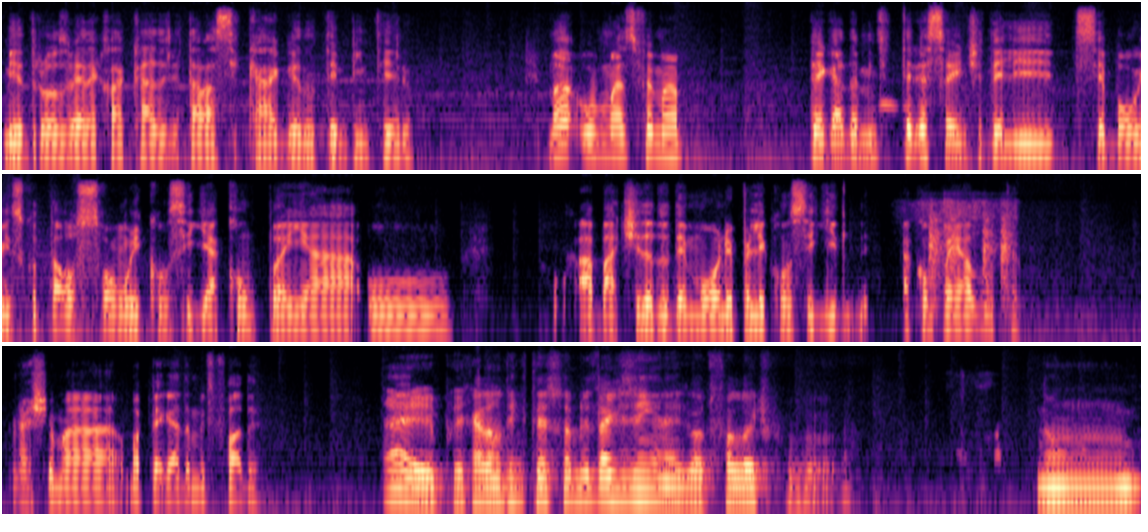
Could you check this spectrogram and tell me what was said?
medroso, velho, naquela casa. Ele tava se cagando o tempo inteiro. Mas, mas foi uma pegada muito interessante dele ser bom em escutar o som e conseguir acompanhar o a batida do demônio pra ele conseguir acompanhar a luta. Achei uma, uma pegada muito foda. É, porque cada um tem que ter sua habilidadezinha, né? Igual tu falou, tipo. Não.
